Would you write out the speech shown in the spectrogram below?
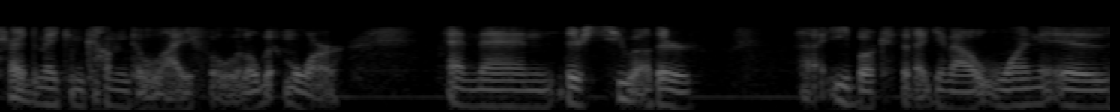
tried to make them come to life a little bit more. And then there's two other uh, ebooks that I give out. One is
